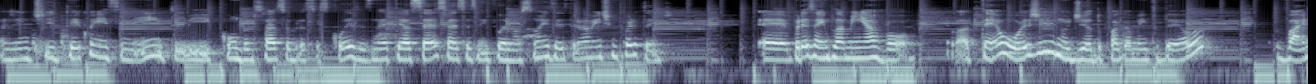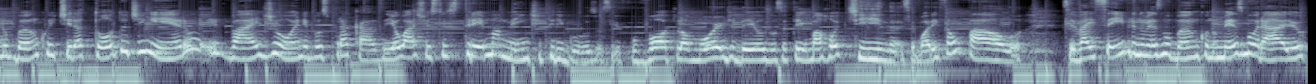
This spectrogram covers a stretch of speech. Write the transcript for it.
a gente ter conhecimento e conversar sobre essas coisas, né, ter acesso a essas informações é extremamente importante. É, por exemplo, a minha avó, ela, até hoje, no dia do pagamento dela, vai no banco e tira todo o dinheiro e vai de ônibus para casa. E eu acho isso extremamente perigoso. Assim, tipo, vó, pelo amor de Deus, você tem uma rotina, você mora em São Paulo, você vai sempre no mesmo banco, no mesmo horário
